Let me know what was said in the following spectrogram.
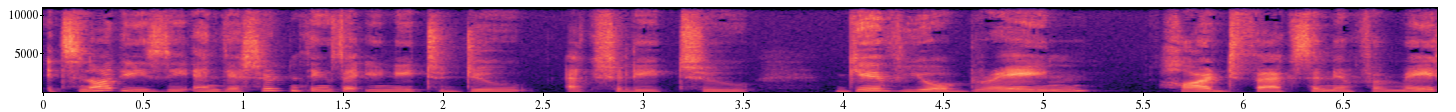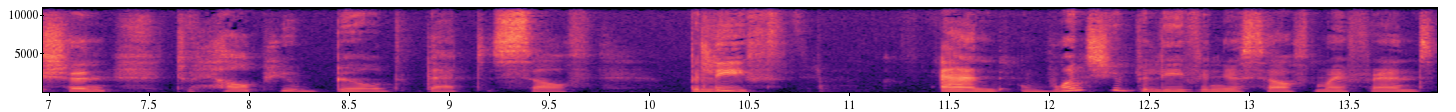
It's not easy, and there are certain things that you need to do actually to give your brain hard facts and information to help you build that self belief. And once you believe in yourself, my friends,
